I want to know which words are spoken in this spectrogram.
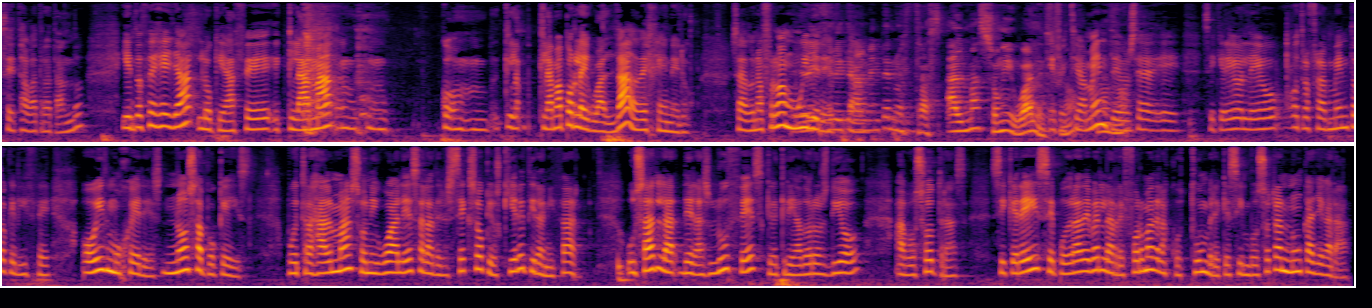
se estaba tratando. Y entonces ella lo que hace, clama, mm, mm, con- cla- clama por la igualdad de género. O sea, de una forma muy directa. literalmente nuestras almas son iguales. Efectivamente, o sea, eh, si queréis leo otro fragmento que dice, oíd mujeres, no os apoquéis, vuestras almas son iguales a la del sexo que os quiere tiranizar. Usad la- de las luces que el Criador os dio a vosotras. Si queréis, se podrá deber la reforma de las costumbres, que sin vosotras nunca llegará.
